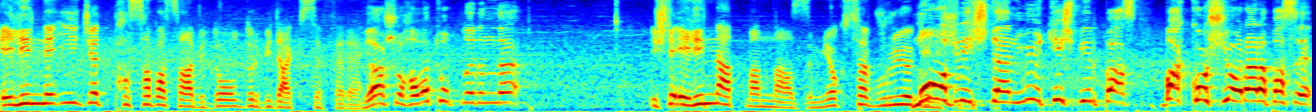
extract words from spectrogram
elinle iyice pasa bas abi doldur bir dahaki sefere. Ya şu hava toplarında İşte elinle atman lazım yoksa vuruyor gelişi. Modric'ten müthiş bir pas. Bak koşuyor ara pası.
